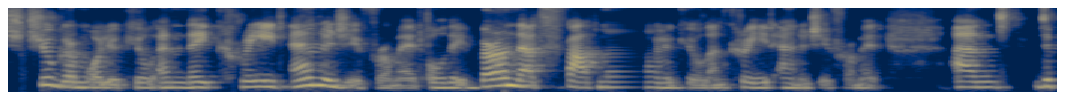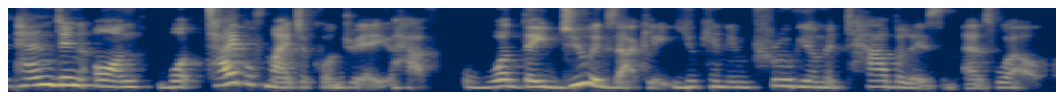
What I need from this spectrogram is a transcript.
sugar molecule and they create energy from it, or they burn that fat molecule and create energy from it. And depending on what type of mitochondria you have, what they do exactly, you can improve your metabolism as well.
